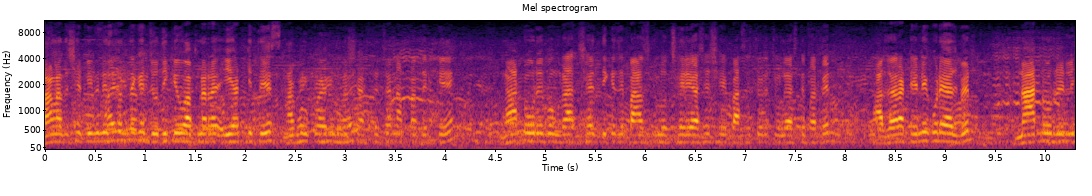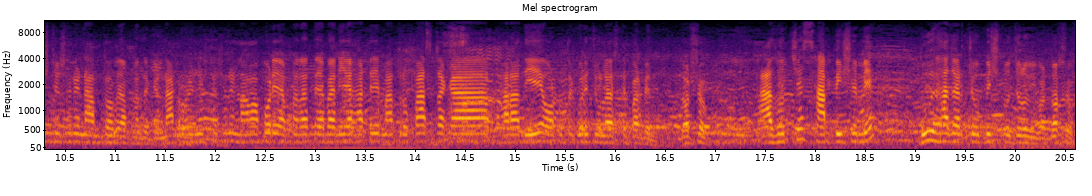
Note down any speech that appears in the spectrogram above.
বাংলাদেশের বিভিন্ন স্থান থেকে যদি কেউ আপনারা এই হাটটিতে ছাগল ক্রয়ের উদ্দেশ্যে আসতে চান, আপনাদেরকে নাটোর এবং রাজশাহীর দিকে যে বাসগুলো ছেড়ে আসে, সেই বাসে চড়ে চলে আসতে পারবেন। আর যারা ট্রেনে করে আসবেন, নাটোর রেল স্টেশনে নামতে হবে আপনাদেরকে। নাটোর রেল স্টেশনে নামা পরে আপনারা তেবানিয়া হাটে মাত্র পাঁচ টাকা ভাড়া দিয়ে অটোতে করে চলে আসতে পারবেন। দর্শক, আজ হচ্ছে ছাব্বিশে মে দুই হাজার চব্বিশ রোজ রবিবার। দর্শক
